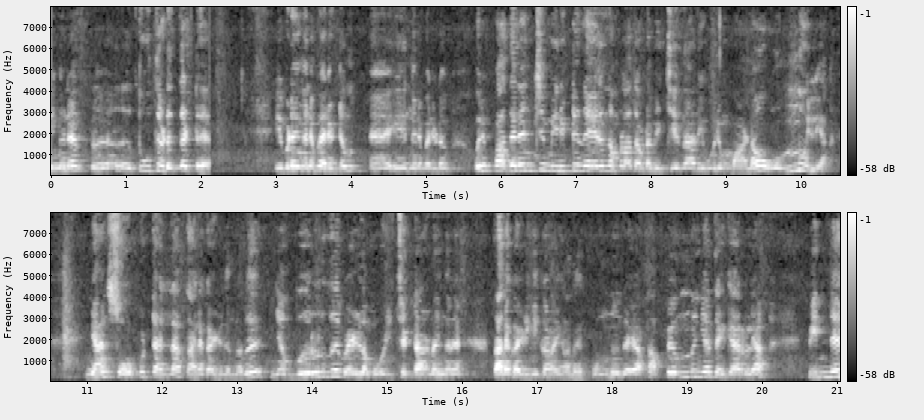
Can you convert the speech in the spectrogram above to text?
ഇങ്ങനെ തൂത്തെടുത്തിട്ട് ഇവിടെ ഇങ്ങനെ പുരട്ടും ഇങ്ങനെ പുരട്ടും ഒരു പതിനഞ്ച് മിനിറ്റ് നേരം നമ്മളത് അവിടെ വെച്ചിരുന്നാൽ മതി ഒരു മണോ ഒന്നുമില്ല. ഞാൻ സോപ്പിട്ടല്ല തല കഴുകുന്നത്. ഞാൻ വെറുതെ വെള്ളം ഒഴിച്ചിട്ടാണ് ഇങ്ങനെ തല കഴുകി കളയുന്നത്. ഒന്നും അപ്പയൊന്നും ഞാൻ തേക്കാറില്ല. പിന്നെ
